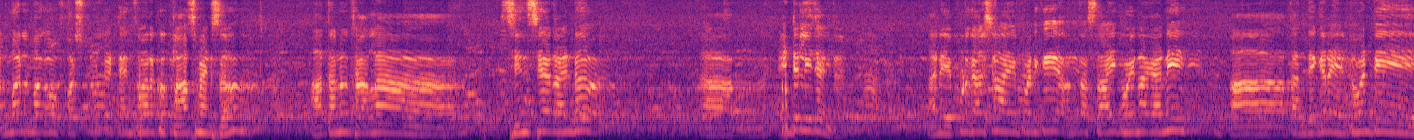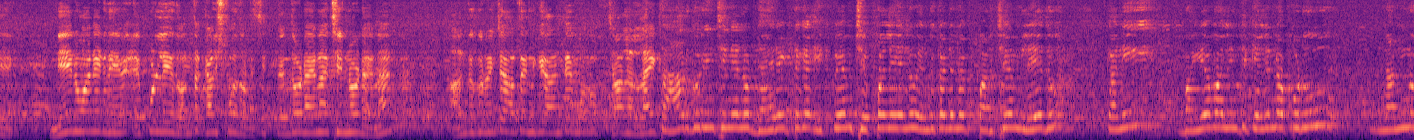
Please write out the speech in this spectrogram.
హనుమాన్ మాకు ఫస్ట్ నుండి టెన్త్ వరకు క్లాస్మేట్స్ అతను చాలా సిన్సియర్ అండ్ ఇంటెలిజెంట్ అని ఎప్పుడు కలిసినా ఇప్పటికీ అంత స్థాయికి పోయినా కానీ అతని దగ్గర ఎటువంటి నేను అనేది ఎప్పుడు లేదు. అంత కలిసిపోతాడు. పెద్దోడైనా చిన్నోడైనా. అందు గురించి అతనికి అంటే చాలా లైక్ సార్ గురించి నేను డైరెక్ట్గా ఎక్కువేం చెప్పలేను. ఎందుకంటే నాకు పరిచయం లేదు. కానీ భయ్య వాళ్ళ ఇంటికి వెళ్ళినప్పుడు నన్ను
